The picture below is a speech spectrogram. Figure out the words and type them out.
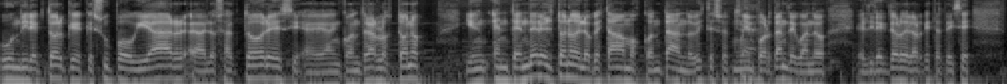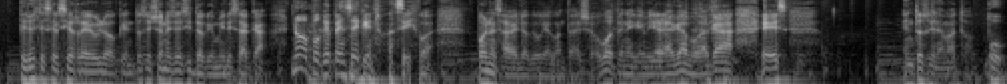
hubo un director que, que supo guiar a los actores, eh, a encontrar los tonos y en- entender el tono de lo que estábamos contando, ¿viste? Eso es muy Sí. importante cuando el director de la orquesta te dice, pero este es el cierre de bloque, entonces yo necesito que mires acá. No, porque pensé que no, así, bueno, vos no sabés lo que voy a contar yo, vos tenés que mirar acá, porque acá es... Entonces la mató. ¡Pum!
